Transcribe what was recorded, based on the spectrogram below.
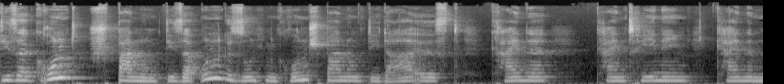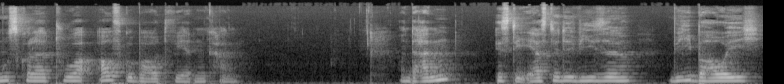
dieser Grundspannung, dieser ungesunden Grundspannung, die da ist, keine, kein Training, keine Muskulatur aufgebaut werden kann. Und dann ist die erste Devise, wie baue ich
